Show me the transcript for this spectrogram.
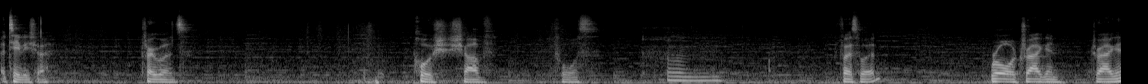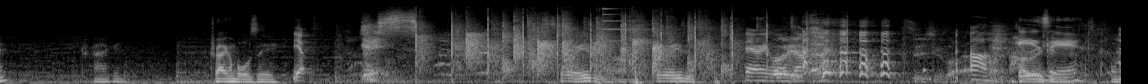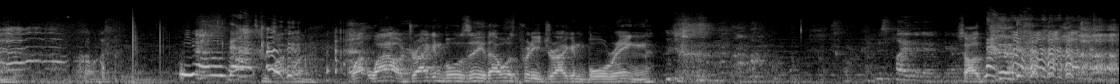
A TV show. Three words. Push, shove, force. Um. First word. Raw, dragon, dragon, dragon, Dragon Ball Z. Yep. Yes! So easy. So easy. Very well done. Oh, Hurricane. easy. Wow, wow, Dragon Ball Z, that was pretty Dragon Ball ring. Just play the game. So I'll-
